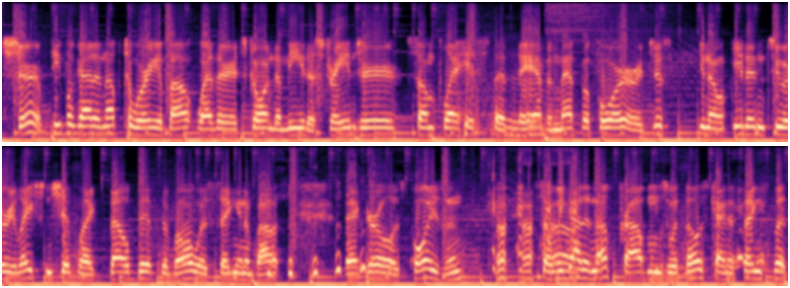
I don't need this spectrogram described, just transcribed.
Sure, people got enough to worry about whether it's going to meet a stranger someplace that they haven't met before or just, you know, get into a relationship like Bell Biv DeVoe was singing about. that girl is poison. so we got enough problems with those kind of things, but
